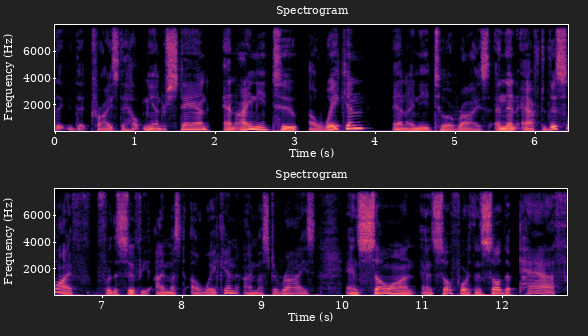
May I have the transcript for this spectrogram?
that, that tries to help me understand, and I need to awaken and I need to arise. And then after this life, for the Sufi, I must awaken, I must arise, and so on and so forth. And so the path,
